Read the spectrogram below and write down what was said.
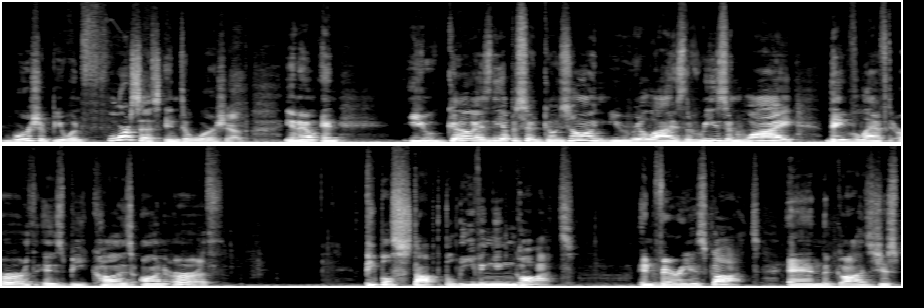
worship you and force us into worship you know and you go as the episode goes on you realize the reason why they've left earth is because on earth people stopped believing in gods in various gods and the gods just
